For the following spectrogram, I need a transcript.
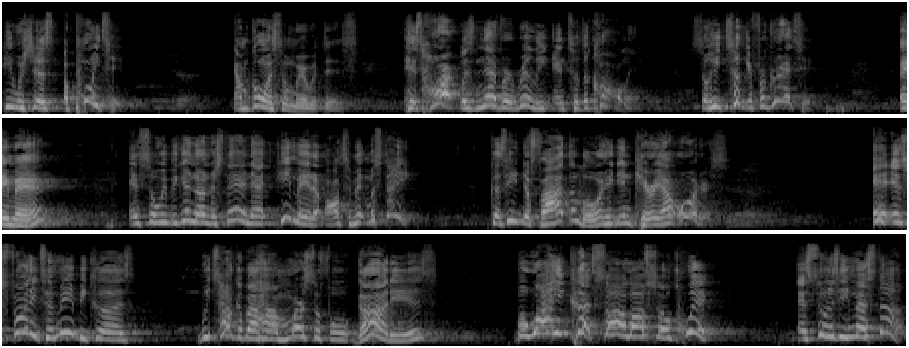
he was just appointed. I'm going somewhere with this. His heart was never really into the calling, so he took it for granted. Amen. And so we begin to understand that he made an ultimate mistake because he defied the Lord, he didn't carry out orders. And it's funny to me because we talk about how merciful God is, but why he cut Saul off so quick as soon as he messed up?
